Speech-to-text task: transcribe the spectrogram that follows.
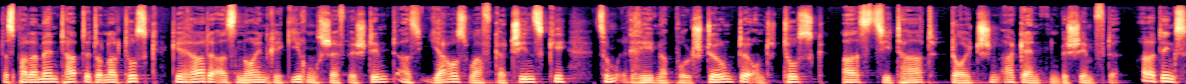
Das Parlament hatte Donald Tusk gerade als neuen Regierungschef bestimmt, als Jarosław Kaczynski zum Rednerpult stürmte und Tusk als Zitat deutschen Agenten beschimpfte. Allerdings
